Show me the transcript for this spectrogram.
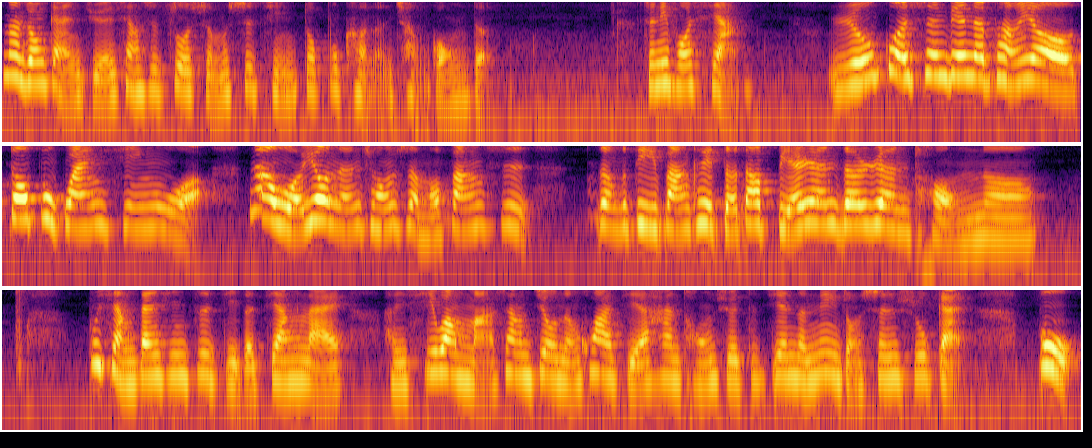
那种感觉像是做什么事情都不可能成功的。珍妮佛想，如果身边的朋友都不关心我。那我又能从什么方式，这个地方可以得到别人的认同呢？不想担心自己的将来，很希望马上就能化解和同学之间的那种生疏感，不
